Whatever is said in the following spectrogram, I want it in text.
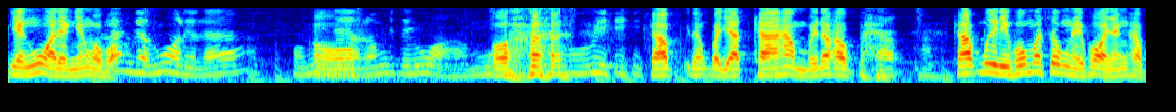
เลี้ยงงัวเลี้ยงหยังบ่พอนั่นเดี๋ยวง่วงเนี่ยนะผมมีอ๋อแน่เรามีแต่ง่วงหมูอ๋อ หมูมีครับยังประหยัดค่าห้ำไปเนาะครับ ครับครับมื้อนี้ผมมาส่งให้พ่อหยังครับ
